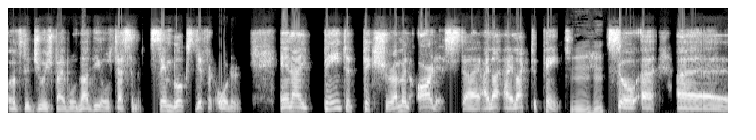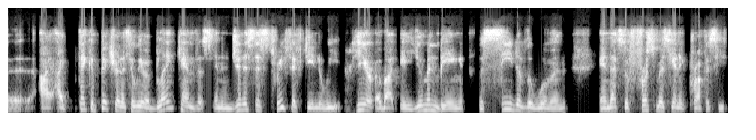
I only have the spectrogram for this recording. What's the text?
of the Jewish Bible, not the Old Testament. Same books, different order, and I paint a picture. I'm an artist. I, I like I like to paint. Mm-hmm. So uh, uh, I, I, take a picture and I say we have a blank canvas. And in Genesis three fifteen, we hear about a human being, the seed of the woman, and that's the first messianic prophecy.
